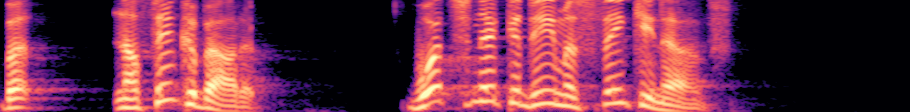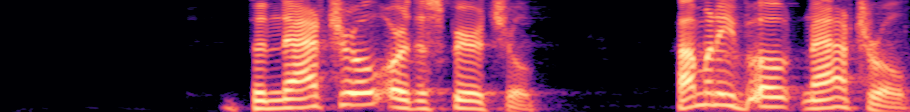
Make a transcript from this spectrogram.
But now think about it. What's Nicodemus thinking of? The natural or the spiritual? How many vote natural?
